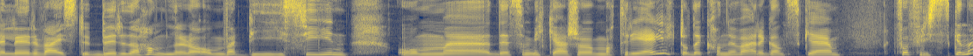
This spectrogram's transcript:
eller veistubber. Da handler det om verdisyn, om eh, det som ikke er så materielt. Og det kan jo være ganske forfriskende.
